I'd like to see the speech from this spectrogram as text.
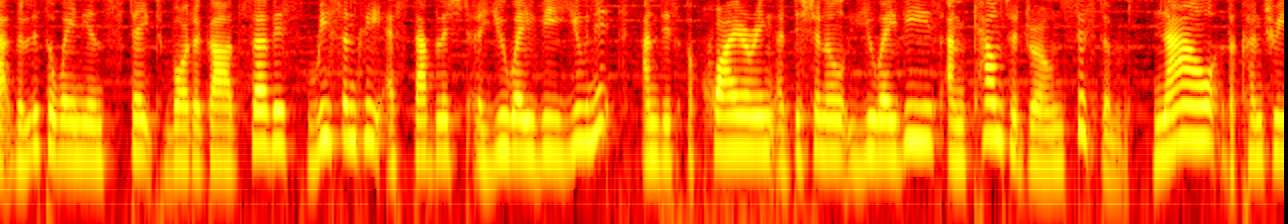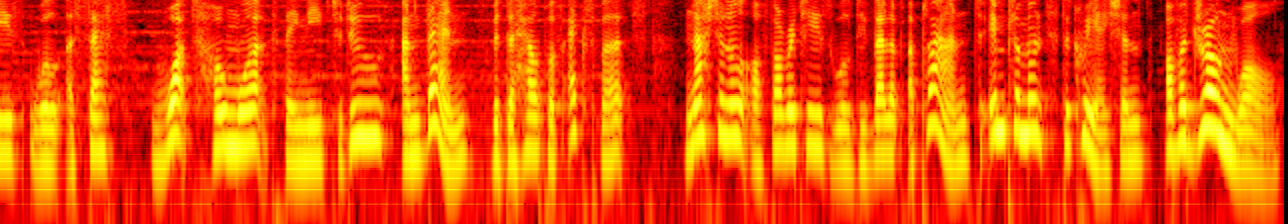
that the Lithuanian State Border Guard Service recently established a UAV unit and is acquiring additional UAVs and counter drone systems. Now the countries will assess what homework they need to do and then, with the help of experts, national authorities will develop a plan to implement the creation of a drone wall.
